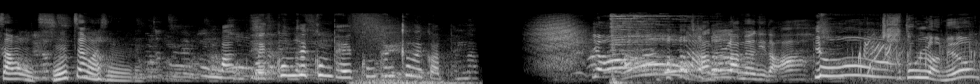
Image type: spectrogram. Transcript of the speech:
네, 고기 싸먹으면 진짜 맛있는데. 막 매콤새콤 달콤 상큼할 것 같아. 야! 자돌라면이다. 아. 차돌라면?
